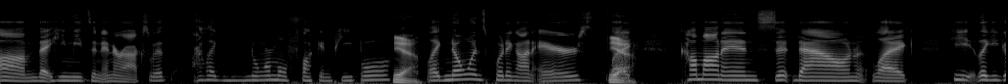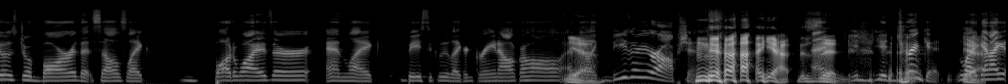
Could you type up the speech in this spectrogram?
um, that he meets and interacts with are like normal fucking people. yeah Like, no one's putting on airs. Yeah. Like, come on in, sit down. Like, he like he goes to a bar that sells like Budweiser and like basically like a grain alcohol, and Yeah. like, these are your options. yeah this is it you, you drink it like Yeah. and i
